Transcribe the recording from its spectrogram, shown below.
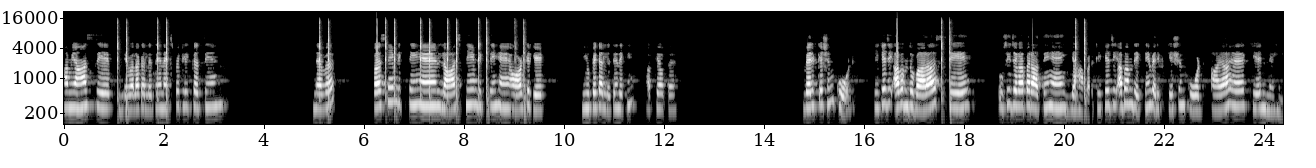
हम यहाँ से ये वाला कर लेते हैं नेक्स्ट पे क्लिक करते हैं। नेवर फ़र्स्ट नेम लिखते हैं लास्ट नेम लिखते हैं और क्रिएट न्यू पे कर लेते हैं, देखें अब क्या होता है। वेरिफिकेशन कोड ठीक है जी, अब हम दोबारा से उसी जगह पर आते हैं, यहाँ पर। ठीक है जी, अब हम देखते हैं वेरिफिकेशन कोड आया है कि नहीं।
